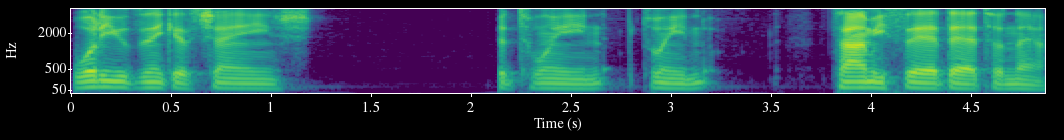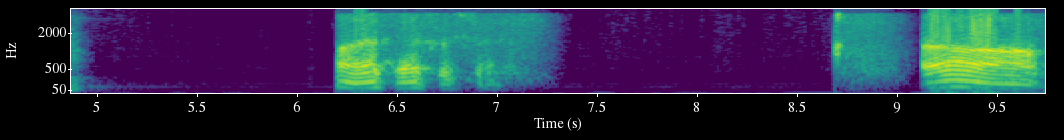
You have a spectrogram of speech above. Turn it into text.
What do you think has changed between between time he said that to now? Oh, that's interesting. Um,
